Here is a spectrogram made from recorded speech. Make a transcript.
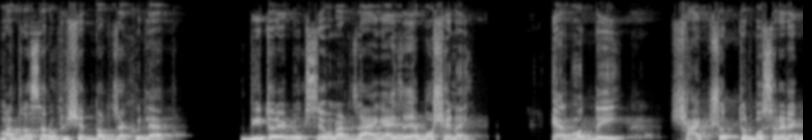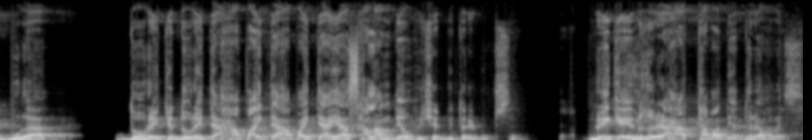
মাদ্রাসার অফিসের দরজা খুলে ভিতরে ঢুকছে, ওনার জায়গায় যায় বসে নাই। এর মধ্যেই ষাট, সত্তর বছরের এক বুড়া দৌড়াইতে দৌড়াইতে, হাঁপাইতে হাঁপাইতে আইয়া সালাম দিয়ে অফিসের ভিতরে ঢুকছে। ঢুকে এই হুজুরের হাত থাবা দিয়ে ধরে হলাইছে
